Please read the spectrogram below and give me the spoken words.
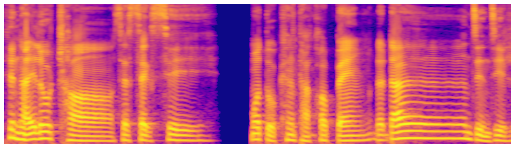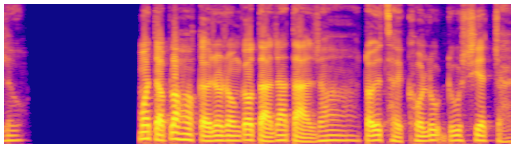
Thế nãy lũ trò sẽ sexy. Một tủ khăn thạc khó bèn, đã đơn dịn dị lâu một tập lo họ cởi rồng rồng câu tả ra tả ra tôi chạy khô lũ đu xia trời.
